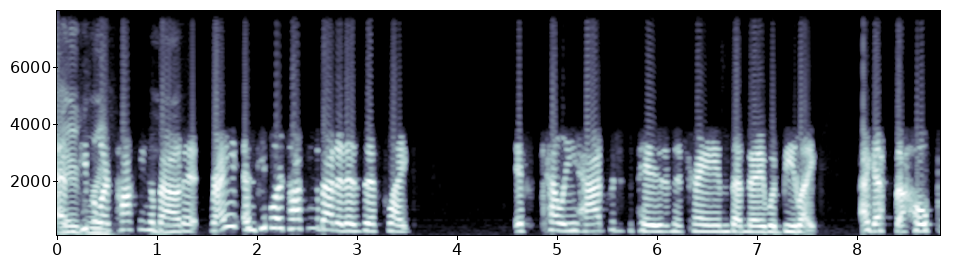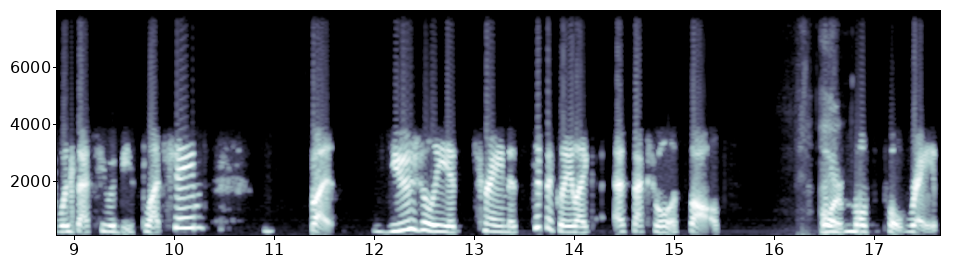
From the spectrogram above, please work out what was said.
And people are talking about it, right? And people are talking about it as if like if Kelly had participated in a train, then they would be like I guess the hope was that she would be slut shamed. But usually a train is typically like a sexual assault or I- multiple rape.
